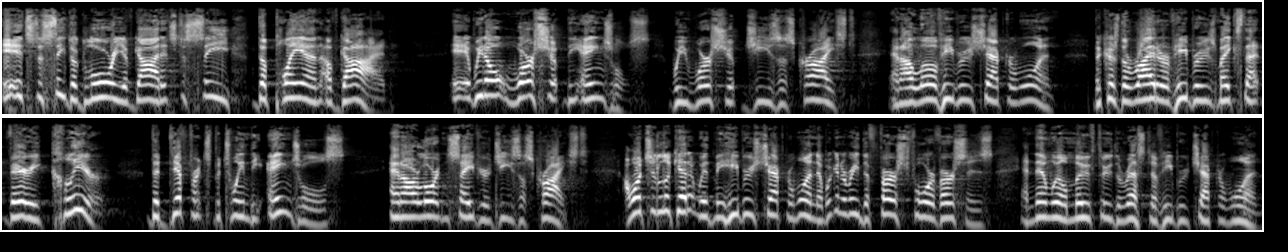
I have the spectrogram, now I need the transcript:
It's to see the glory of God. It's to see the plan of God. Eh, we don't worship the angels. We worship Jesus Christ. And I love Hebrews chapter 1 because the writer of Hebrews makes that very clear the difference between the angels and our Lord and Savior Jesus Christ. I want you to look at it with me, Hebrews chapter 1. Now, we're going to read the first four verses, and then we'll move through the rest of Hebrews chapter 1.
